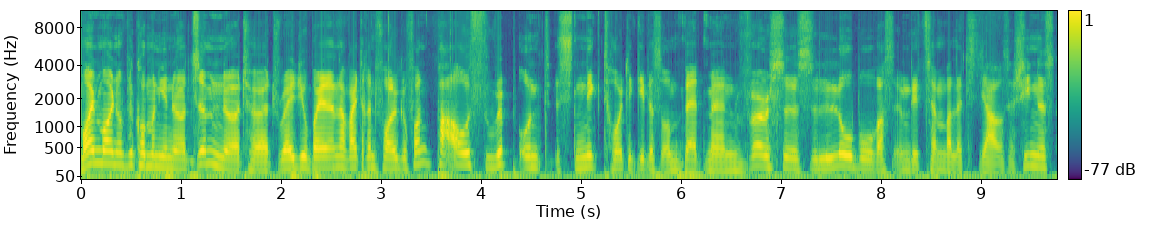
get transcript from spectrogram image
Moin Moin und willkommen hier Nerds im Nerdhurt Radio bei einer weiteren Folge von Pause, Whip und Snicked. Heute geht es um Batman vs. Lobo, was im Dezember letzten Jahres erschienen ist.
